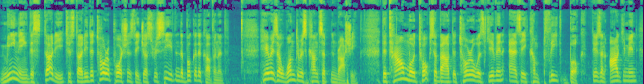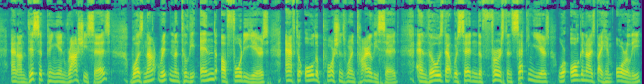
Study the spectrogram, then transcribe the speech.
meaning the study to study the Torah portions they just received in the book of the covenant. Here is a wondrous concept in Rashi. The Talmud talks about the Torah was given as a complete book. There's an argument, and on this opinion, Rashi says, was not written until the end of 40 years, after all the portions were entirely said, and those that were said in the first and second years were organized by him orally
